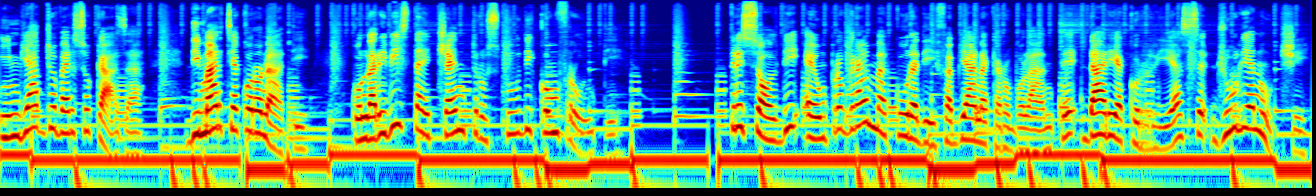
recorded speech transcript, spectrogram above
in viaggio verso casa, di Marzia Coronati, con la rivista e centro studi Confronti. Tre Soldi è un programma a cura di Fabiana Carobolante, Daria Corrias, Giulia Nucci.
